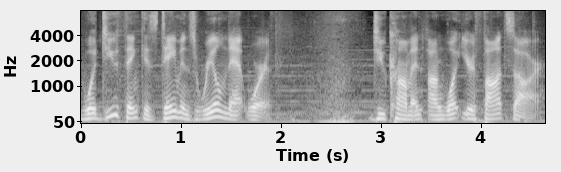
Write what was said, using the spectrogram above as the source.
What do you think is Damon's real net worth? Do comment on what your thoughts are.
